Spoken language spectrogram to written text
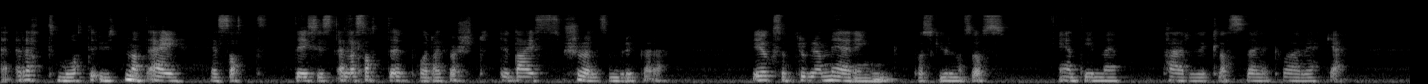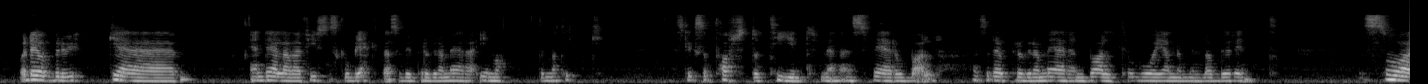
rett måte uten at jeg har satt det, eller satt det på dem først. Det er de sjøl som bruker det. Det er også programmering på skolen hos oss. Én time per klasse hver uke. Og det å bruke en del av de fysiske objektene som vi programmerer i matematikk, slik som fart og tid med en sferoball, altså det å programmere en ball til å gå gjennom en labyrint så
